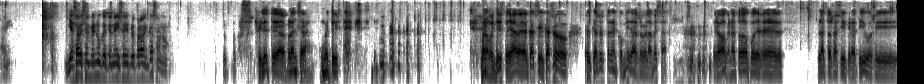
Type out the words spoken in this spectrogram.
Ahí. ¿Y ya sabes el menú que tenéis ahí preparado en casa o no? Filete a la plancha, muy triste. bueno, muy triste, ya, casi. El caso, el caso es tener comida sobre la mesa. Pero bueno, que no todo puede ser platos así creativos y...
